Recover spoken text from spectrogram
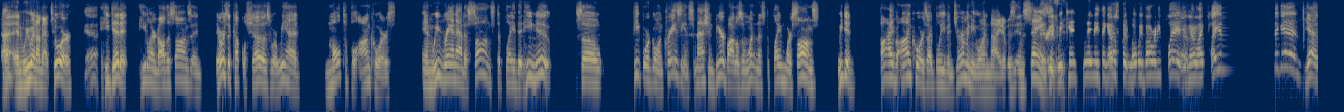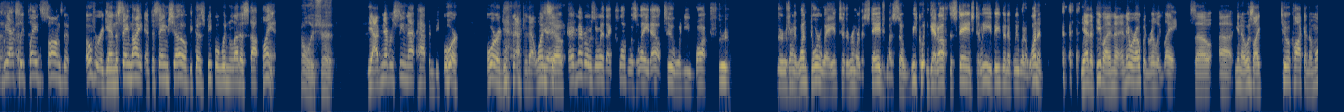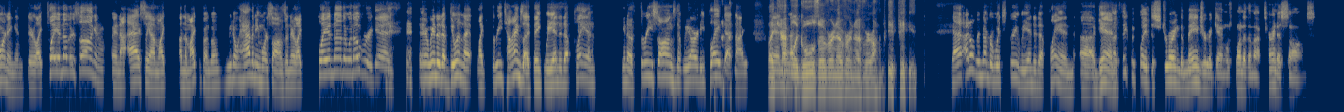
Uh, and we went on that tour. Yeah. He did it. He learned all the songs. And there was a couple shows where we had multiple encores and we ran out of songs to play that he knew. So people were going crazy and smashing beer bottles and wanting us to play more songs. We did five encores, I believe, in Germany one night. It was insane. Like, we can't play anything else but what we've already played. And they're like, play it again. Yeah, we actually played songs that over again the same night at the same show because people wouldn't let us stop playing. Holy shit. Yeah, I've never seen that happen before. or again after that one yeah, show. I remember it was the way that club was laid out too. When you walked through, there was only one doorway into the room where the stage was, so we couldn't get off the stage to leave, even if we would have wanted. Yeah, the people and the, and they were open really late, so uh, you know it was like two o'clock in the morning, and they're like, "Play another song," and and I, actually I'm like on the microphone going, "We don't have any more songs," and they're like, "Play another one over again," and we ended up doing that like three times. I think we ended up playing you know, three songs that we already played that night. like and, Chapel uh, of Ghouls over and over and over on repeat. Yeah, I don't remember which three we ended up playing uh, again. I think we played "Destroying the Manger" again was one of the Nocturnus songs.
